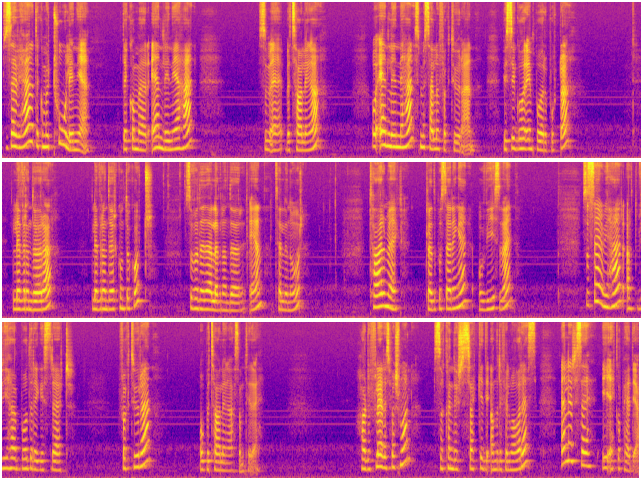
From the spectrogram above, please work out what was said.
så ser vi her at det kommer to linjer. Det kommer én linje her, som er betalinga, og én linje her, som er selve fakturaen. Hvis vi går inn på rapporter, leverandører, leverandørkontokort, så var det der leverandør 1, Telenor. Tar med kleddeposteringer og viser den. Så ser vi her at vi har både registrert fakturaen og betalinga samtidig. Har du flere spørsmål, så kan du sjekke de andre filmene våre, eller se i Ekopedia.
